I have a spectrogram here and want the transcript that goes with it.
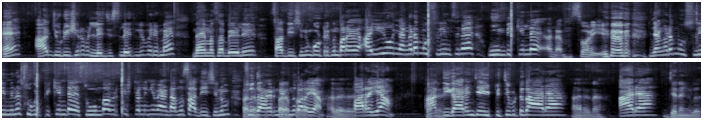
ഏ ആ ജുഡീഷ്യറി ലെജിസ്ലേറ്റീവ് വരുമ്പോ നിയമസഭയിൽ സതീശനും കൂട്ടർക്കും പറയാം അയ്യോ ഞങ്ങളുടെ മുസ്ലിംസിനെ ഊമ്പിക്കല്ലേ? അല്ല സോറി ഞങ്ങളുടെ മുസ്ലിമിനെ സുഖിപ്പിക്കണ്ടേ? സൂമ്പ അവർക്ക് ഇഷ്ടമല്ലെങ്കിൽ വേണ്ടെന്ന് സതീശനും സുധാകരനും എന്ന് പറയാം. പറയാം. അധികാരം ജയിപ്പിച്ചു വിട്ടത് ആരാ? ആരാ? ജനങ്ങൾ.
